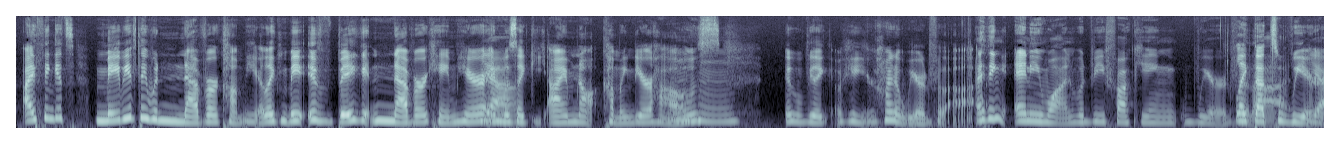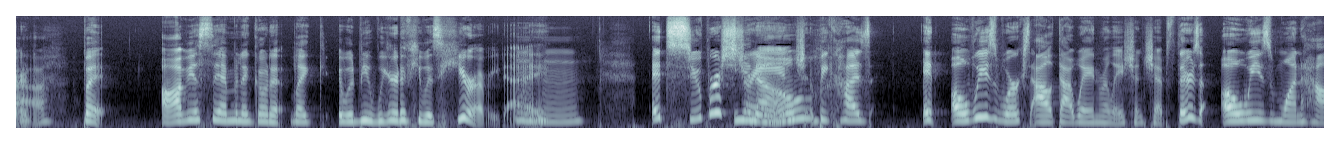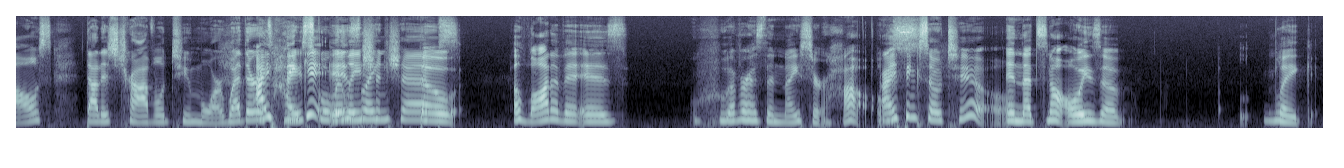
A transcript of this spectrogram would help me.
I think it's maybe if they would never come here, like may, if Big never came here and was like, "I'm not coming to your house," Mhm. it would be like, "Okay, you're kind of weird for that." I think anyone would be fucking weird. For Like, that's weird. Yeah. but obviously, I'm gonna go to like it would be weird if he was here every day. Mhm. It's super You strange know? because it always works out that way in relationships. There's always one house that is traveled to more, whether I it's high think it school is, like, relationships. Though a lot of it is whoever has the nicer house. I think so too. and that's not always a like.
